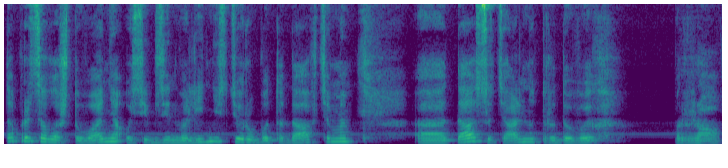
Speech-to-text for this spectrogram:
та працевлаштування осіб з інвалідністю роботодавцями е, та соціально-трудових прав.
